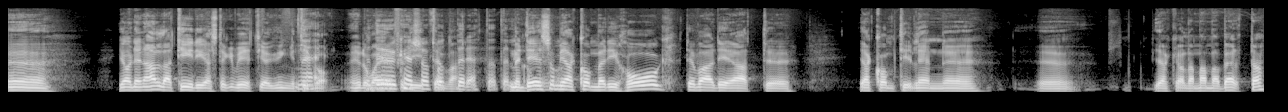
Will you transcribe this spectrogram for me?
Uh, Ja, den allra tidigaste vet jag ju ingenting Nej. om. Då det du kanske har fått berättat? Men det som jag kommer ihåg, det var det att uh, jag kom till en, uh, uh, jag kallar mamma Berta.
